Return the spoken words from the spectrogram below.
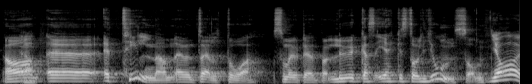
Ja, Eh, ett till namn eventuellt då som har gjort det bra. Lukas Ekeståhl Jonsson. Ja,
